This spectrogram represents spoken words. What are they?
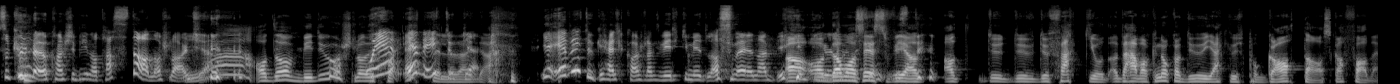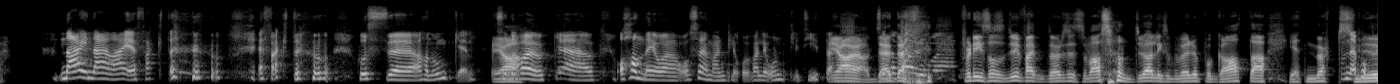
Så kunne det jo kanskje bli noen tester av noe slag. Ja, og da blir du jo slå ut på ett eller annet. Ja, jeg vet jo ikke helt hva slags virkemidler som er i den Ja, og da må jeg si, Sofie, at, at du, du, du fikk jo Det her var ikke noe du gikk ut på gata og skaffa det. Nei, nei, nei, jeg fikk det Jeg fikk det hos uh, han onkel. Så det var jo ikke Og han er jo også en veldig, veldig ordentlig type. Ja, ja. Så Det, det det, var jo eh, fordi sånn som du fikk det høres ut som var sånn Du har liksom vært på gata i et mørkt smug.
